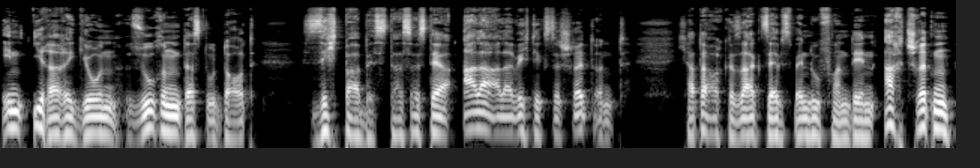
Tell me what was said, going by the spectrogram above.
in ihrer Region suchen, dass du dort sichtbar bist. Das ist der aller, aller wichtigste Schritt und ich hatte auch gesagt, selbst wenn du von den acht Schritten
